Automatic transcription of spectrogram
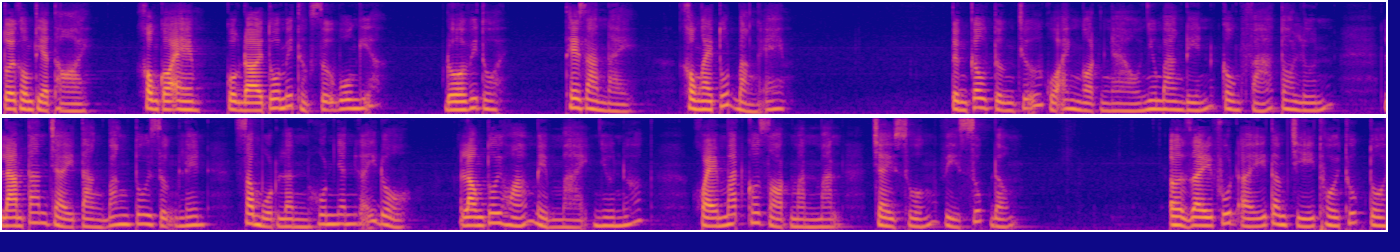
Tôi không thiệt thòi. Không có em Cuộc đời tôi mới thực sự vô nghĩa. Đối với tôi Thế gian này Không ai tốt bằng em. Từng câu từng chữ của anh ngọt ngào như mang đến công phá to lớn. Làm tan chảy tảng băng tôi dựng lên sau một lần hôn nhân gãy đổ. Lòng tôi hóa mềm mại như nước. Khỏe mắt có giọt mặn mặn chảy xuống vì xúc động. Ở giây phút ấy tâm trí thôi thúc tôi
